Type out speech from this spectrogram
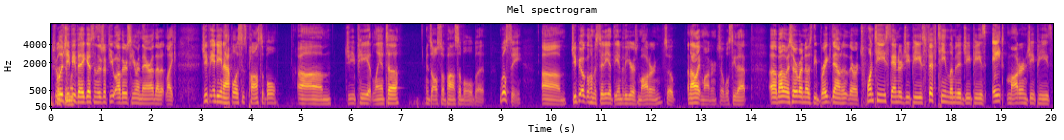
it's really GP Vegas, and there's a few others here and there that it, like GP Indianapolis is possible. Um, GP Atlanta is also possible, but we'll see. Um, GP Oklahoma City at the end of the year is modern, so and I like modern, so we'll see that. Uh, by the way, so everybody knows the breakdown is that there are 20 standard GPs, 15 limited GPs, 8 modern GPs,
